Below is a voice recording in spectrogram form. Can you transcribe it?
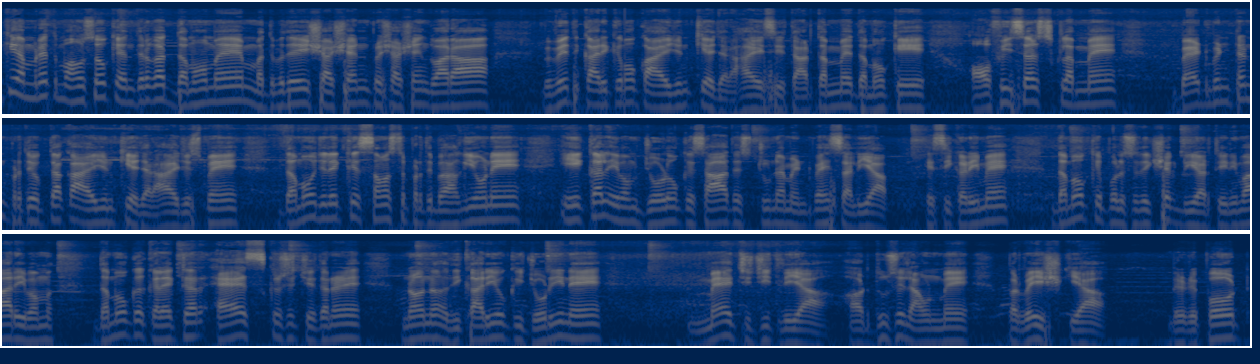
के अमृत महोत्सव के अंतर्गत दमोह में मध्य प्रदेश शासन, प्रशासन द्वारा विविध कार्यक्रमों का आयोजन किया जा रहा है। इसी तारतम्य में दमोह के ऑफिसर्स क्लब में बैडमिंटन प्रतियोगिता का आयोजन किया जा रहा है, जिसमें दमोह ज़िले के समस्त प्रतिभागियों ने एकल एवं जोड़ों के साथ इस टूर्नामेंट में हिस्सा लिया। इसी कड़ी में दमोह के पुलिस अधीक्षक डी आर तीनीवार एवं दमोह के कलेक्टर एस कृष्ण चेतन ने अधिकारियों की जोड़ी ने मैच जीत लिया और दूसरे राउंड में प्रवेश किया। Report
